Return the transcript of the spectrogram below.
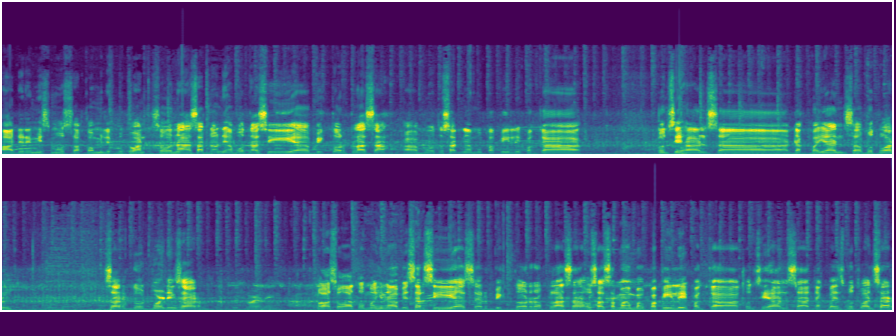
uh, diri mismo sa Comelec Butuan. So naasab no ni abot na si uh, Victor Plaza, uh, buotosan nga mo papili pagka konsehal sa Dakbayan sa Butuan. Sir, good morning sir. Good morning. Oh, so ato mahinabi sir si uh, Sir Victor Plaza usa sa mga magpapili pagka konsehal sa Dakbayan sa Butuan sir.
